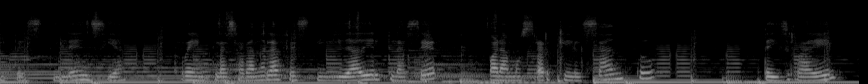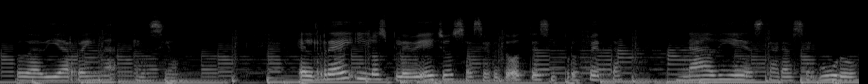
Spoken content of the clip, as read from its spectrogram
y pestilencia reemplazarán a la festividad y el placer para mostrar que el Santo de Israel todavía reina en Sión. El rey y los plebeyos, sacerdotes y profeta, nadie estará seguro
